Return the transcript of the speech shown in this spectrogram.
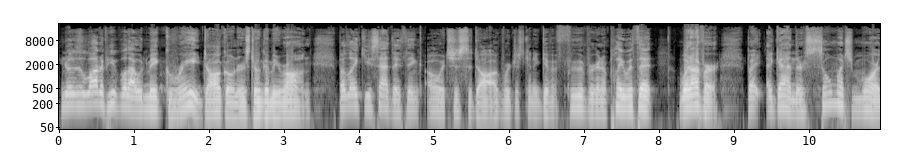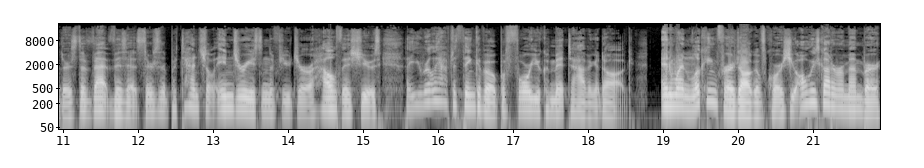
You know, there's a lot of people that would make great dog owners, don't get me wrong. But like you said, they think, oh, it's just a dog. We're just going to give it food. We're going to play with it, whatever. But again, there's so much more. There's the vet visits, there's the potential injuries in the future or health issues that you really have to think about before you commit to having a dog. And when looking for a dog, of course, you always got to remember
